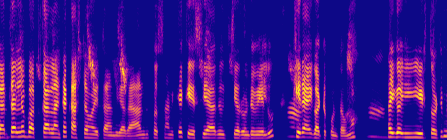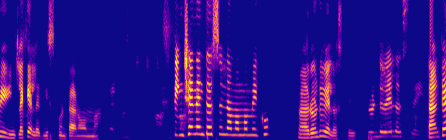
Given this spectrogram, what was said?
గద్దల్ని బతకాలంటే కష్టం అవుతుంది కదా. అందుకోసానికి కేసీఆర్ ఇచ్చే రెండు వేలు. కిరాయి కట్టుకుంటాము. ఇక వీటితోటి మేము ఇంట్లోకి వెళ్ళ తీసుకుంటాను అమ్మ. పింఛన్ ఎంత వస్తుంది అమ్మమ్మ మీకు? రెండు వేలు వస్తాయి. రెండు వేలు వస్తాయి. అంటే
